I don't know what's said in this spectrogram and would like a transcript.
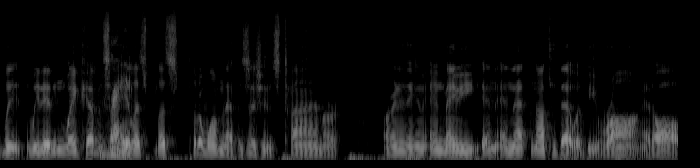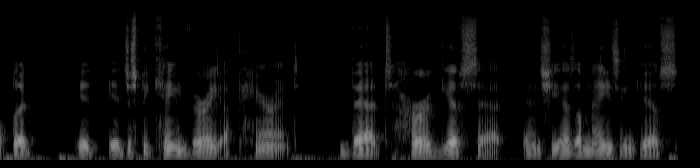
we we didn't wake up and say, "Hey, let's let's put a woman in that position. It's time," or or anything. And maybe and and that not that that would be wrong at all, but it it just became very apparent that her gift set, and she has amazing gifts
